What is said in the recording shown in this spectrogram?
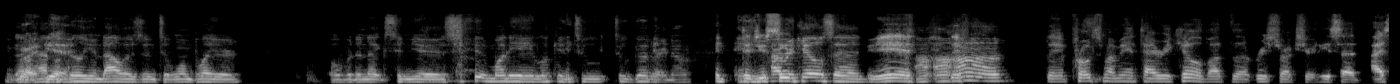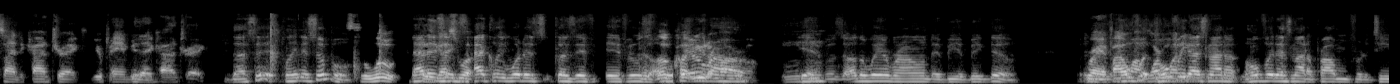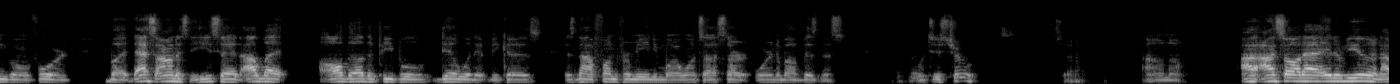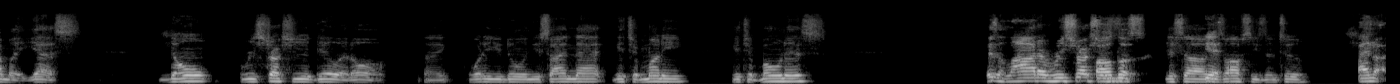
You got right, half yeah. a billion dollars into one player over the next 10 years. money ain't looking too too good right now. And Did you see Tyreek Hill said, Yeah, uh-uh. They, uh. they, approached my man Tyreek Hill about the restructure, he said, I signed a contract, you're paying me that contract. That's it, plain and simple. Salute. That is exactly what, what is because if if it was the other way around, mm-hmm. yeah, if mm-hmm. it was the other way around, it'd be a big deal. Right. if I want more hopefully money, that's not a hopefully that's not a problem for the team going forward. But that's honesty. He said, I'll let all the other people deal with it because it's not fun for me anymore once I start worrying about business, which is true. So I don't know. I, I saw that interview and I'm like, yes, don't restructure your deal at all. Like, what are you doing? You sign that, get your money, get your bonus. There's a lot of restructures this this uh yeah. this off season too. I know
